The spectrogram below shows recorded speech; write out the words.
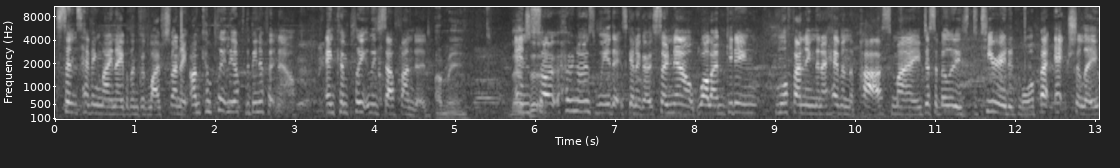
since having my Enable and Good Lives funding, I'm completely off the benefit now and completely self-funded. I mean, that's and it. so who knows where that's going to go. So now, while I'm getting more funding than I have in the past, my disability's deteriorated more, but actually,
